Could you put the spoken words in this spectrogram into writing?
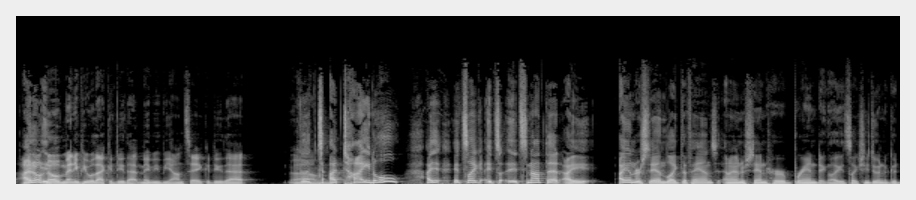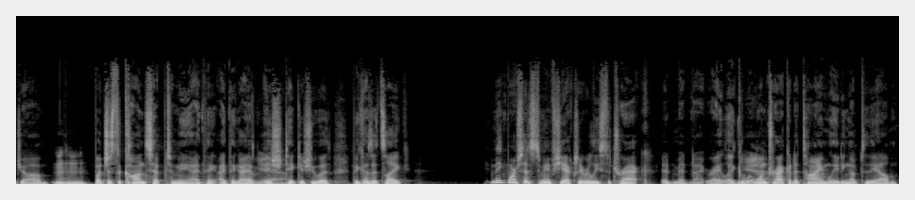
I don't it- know many people that could do that. Maybe Beyonce could do that. The t- a um, title? I it's like it's it's not that I I understand like the fans and I understand her branding. Like it's like she's doing a good job. Mm-hmm. But just the concept to me, I think I think I have ish, take issue with because it's like it'd make more sense to me if she actually released the track at midnight, right? Like Yeah. one track at a time leading up to the album.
